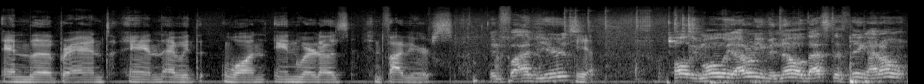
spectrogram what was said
in the brand and everyone in Weardoz in five years In five years. Yeah. Holy moly, I don't even know. That's the thing. I don't.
